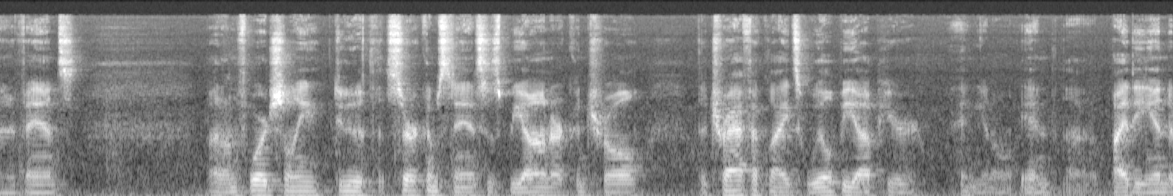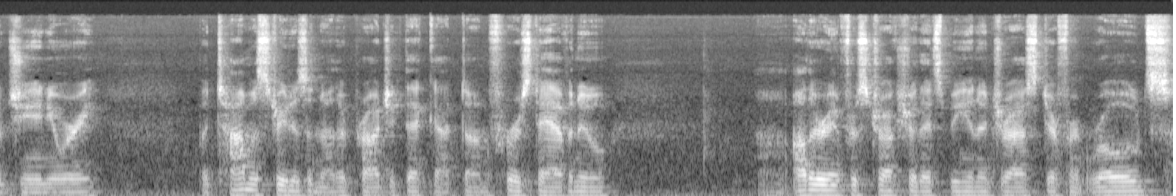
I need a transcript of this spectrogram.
in advance. But unfortunately, due to the circumstances beyond our control, the traffic lights will be up here, and you know, uh, by the end of January. But Thomas Street is another project that got done. First Avenue, uh, other infrastructure that's being addressed, different roads,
